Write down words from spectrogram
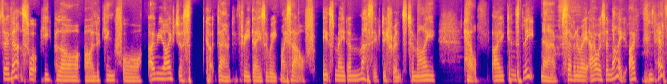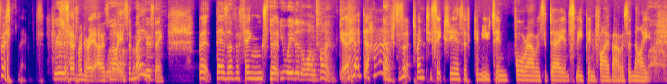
so that's what people are, are looking for. I mean, I've just cut down to three days a week myself. It's made a massive difference to my health. I can sleep now seven or eight hours a night. I've never slept really seven or eight hours wow. a night. It's amazing. Okay. But there's other things that you, you waited a long time. Yeah, I have 26 years of commuting four hours a day and sleeping five hours a night. Wow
